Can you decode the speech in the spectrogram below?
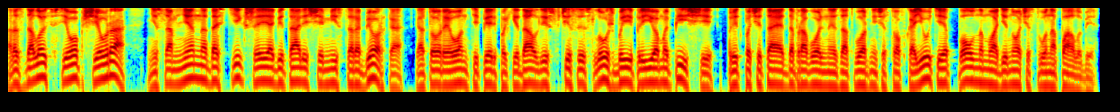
Раздалось всеобщее «Ура!», несомненно достигшее обиталища мистера Бёрка, которое он теперь покидал лишь в часы службы и приема пищи, предпочитая добровольное затворничество в каюте полному одиночеству на палубе.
